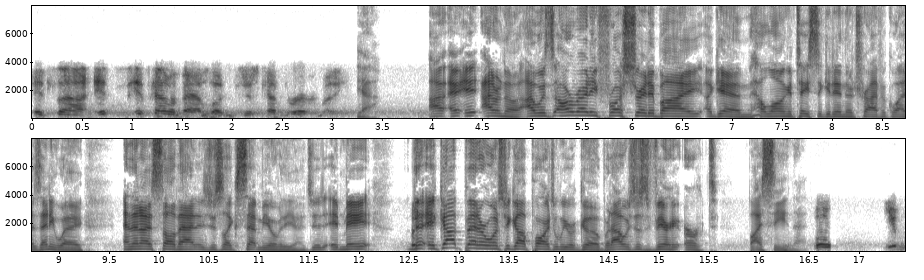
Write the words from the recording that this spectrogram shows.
it's uh, it's it's kind of a bad look to just cut through everybody. Yeah. I, it, I don't know. I was already frustrated by again how long it takes to get in there traffic wise anyway, and then I saw that and it just like set me over the edge. It, it made it got better once we got parked and we were good, but I was just very irked by seeing that. Well, you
